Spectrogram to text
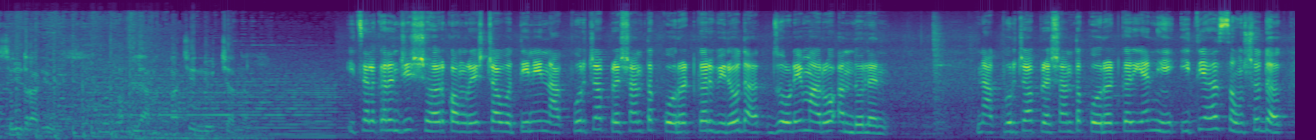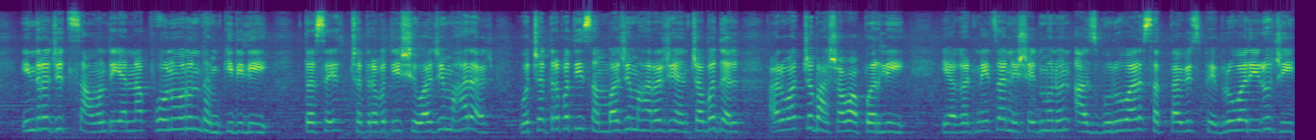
वसुंधरा न्यूज आपल्या हक्काचे न्यूज चॅनल. इचलकरंजी शहर काँग्रेसच्या वतीने नागपूरच्या प्रशांत कोरटकर विरोधात जोडे मारो आंदोलन. नागपूरच्या प्रशांत कोरटकर यांनी इतिहास संशोधक इंद्रजित सावंत यांना फोनवरून धमकी दिली. तसेच छत्रपती शिवाजी महाराज व छत्रपती संभाजी महाराज यांच्याबद्दल अर्वाच्य भाषा वापरली. या घटनेचा निषेध म्हणून आज गुरुवार सत्तावीस फेब्रुवारी रोजी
